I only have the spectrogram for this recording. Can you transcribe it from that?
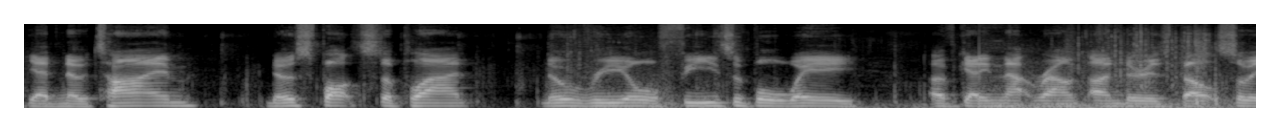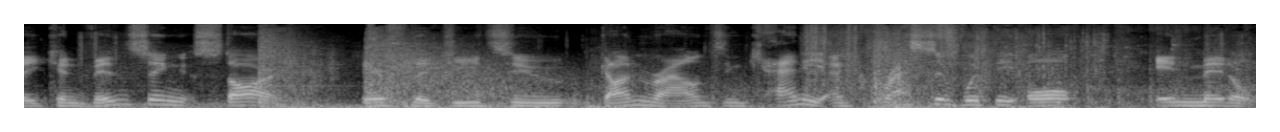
He had no time, no spots to plant, no real feasible way of getting that round under his belt. So a convincing start here for the G2 gun rounds. And Kenny aggressive with the ult in middle.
